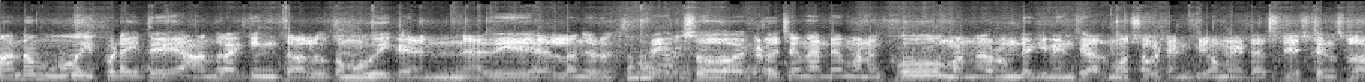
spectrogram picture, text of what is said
మనము ఇప్పుడైతే ఆంధ్ర కింగ్ తాలూకా మూవీకి అనేది వెళ్ళడం జరుగుతుంది. సో ఇక్కడ వచ్చిందంటే మనకు మన రూమ్ దగ్గర నుంచి ఆల్మోస్ట్ ఒక టెన్ కిలోమీటర్స్ డిస్టెన్స్లో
